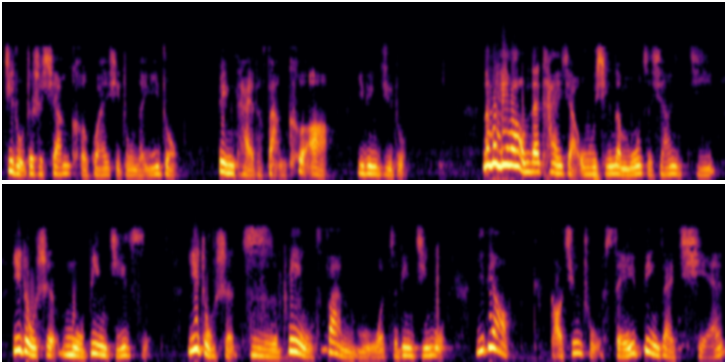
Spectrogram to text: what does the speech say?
记住，这是相克关系中的一种病态的反克啊，一定记住。那么，另外我们再看一下五行的母子相及，一种是母病及子。一种是子病犯母，子病及母，一定要搞清楚谁病在前，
